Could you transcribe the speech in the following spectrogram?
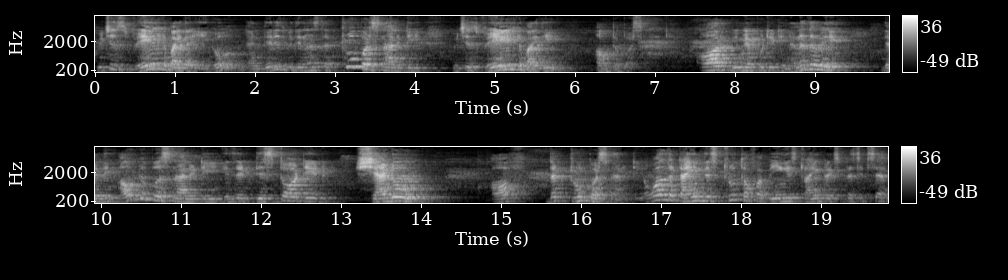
which is veiled by the ego, and there is within us the true personality which is veiled by the outer personality. Or we may put it in another way that the outer personality is a distorted shadow of the true personality. All the time, this truth of a being is trying to express itself.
